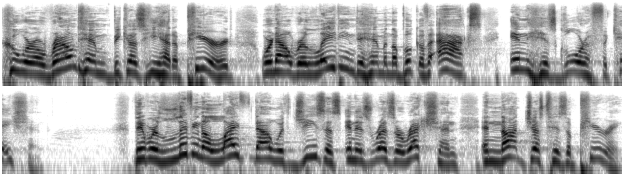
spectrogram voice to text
who were around him because he had appeared were now relating to him in the book of Acts in his glorification. They were living a life now with Jesus in his resurrection and not just his appearing.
